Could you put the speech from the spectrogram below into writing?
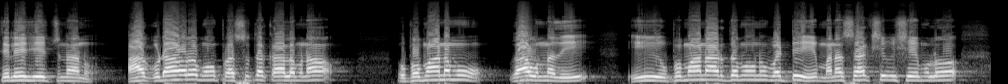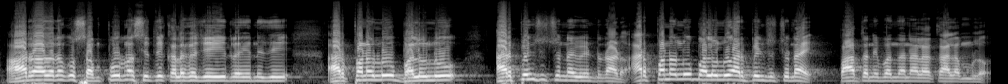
తెలియజేస్తున్నాను ఆ గుడారము ప్రస్తుత కాలమున ఉపమానముగా ఉన్నది. ఈ ఉపమానార్థమును బట్టి మనసాక్షి విషయములో ఆరాధనకు సంపూర్ణ స్థితి కలగజేయలేనిది అర్పణలు బలులు అర్పించుచున్నవి అంటున్నాడు అర్పణలు బలులు అర్పించుచున్నాయి పాత నిబంధనల కాలంలో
